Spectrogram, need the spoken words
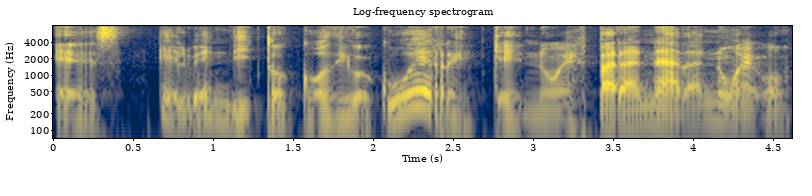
es el bendito código QR, que no es para nada nuevo,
